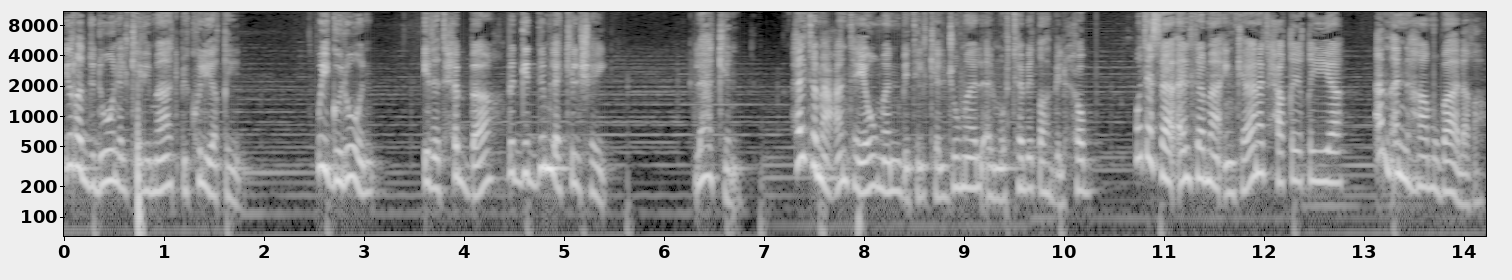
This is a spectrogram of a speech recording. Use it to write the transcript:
يرددون الكلمات بكل يقين. ويقولون إذا تحبه بتقدم له كل شيء. لكن هل تمعنت يوما بتلك الجمل المرتبطة بالحب وتساءلت ما إن كانت حقيقية أم أنها مبالغة؟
